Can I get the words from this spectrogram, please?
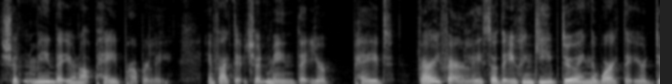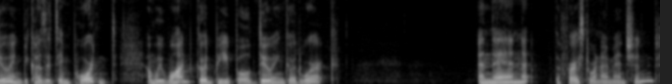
shouldn't mean that you're not paid properly. In fact, it should mean that you're paid very fairly so that you can keep doing the work that you're doing because it's important and we want good people doing good work. And then the first one I mentioned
